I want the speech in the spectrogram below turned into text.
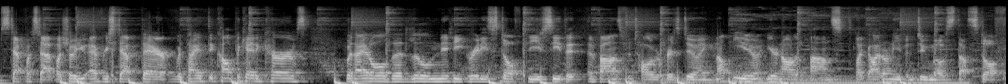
step by step. I show you every step there without the complicated curves, without all the little nitty gritty stuff that you see the advanced photographers doing. Not that you're not advanced, like I don't even do most of that stuff.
